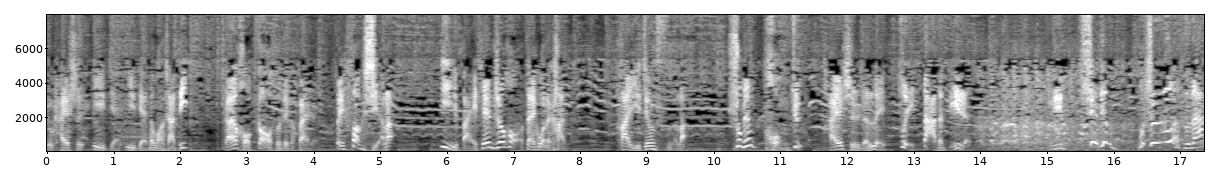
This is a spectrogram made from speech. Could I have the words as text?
就开始一点一点的往下滴，然后告诉这个犯人被放血了，一百天之后再过来看他，已经死了，说明恐惧才是人类最大的敌人。你确定不是饿死的？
